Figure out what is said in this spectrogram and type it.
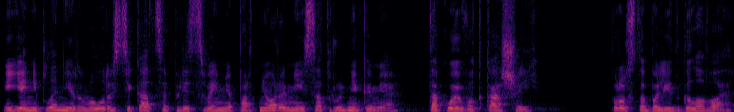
и я не планировал растекаться перед своими партнерами и сотрудниками такой вот кашей. Просто болит голова.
